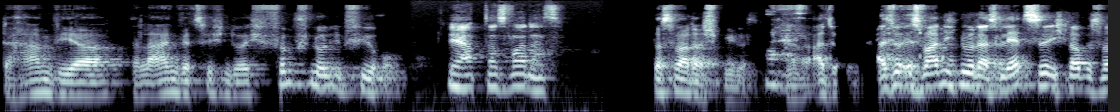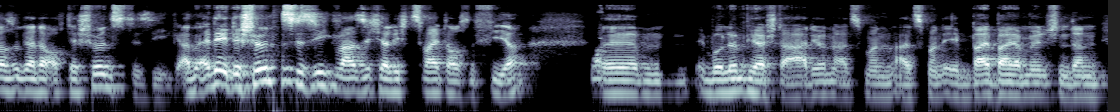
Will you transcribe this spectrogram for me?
Da haben wir, da lagen wir zwischendurch 5-0 in Führung. Ja, das war das. Das war das Spiel. Ja, also, also es war nicht nur das letzte, ich glaube, es war sogar auch der schönste Sieg. Aber nee, der schönste Sieg war sicherlich 2004 ähm, im Olympiastadion, als man, als man eben bei Bayern München dann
